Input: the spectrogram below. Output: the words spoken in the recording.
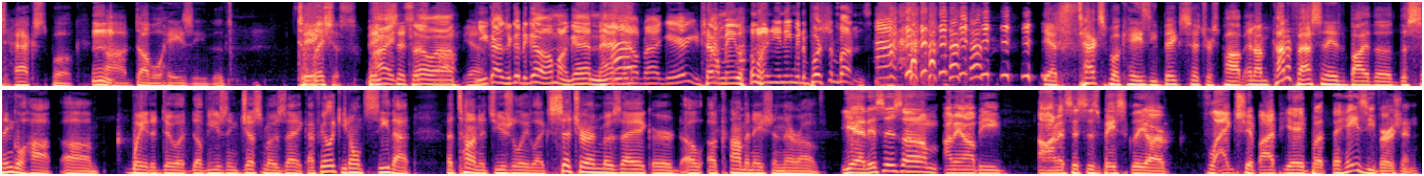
textbook uh, double hazy. The- Delicious. big All right, so uh, pop, yeah. you guys are good to go. I'm gonna go ahead and hang out back here. You tell me when you need me to push some buttons. Yeah, it's textbook hazy, big citrus pop, and I'm kind of fascinated by the the single hop um, way to do it of using just mosaic. I feel like you don't see that a ton. It's usually like citra and mosaic or a, a combination thereof. Yeah, this is um. I mean, I'll be honest. This is basically our flagship IPA, but the hazy version.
